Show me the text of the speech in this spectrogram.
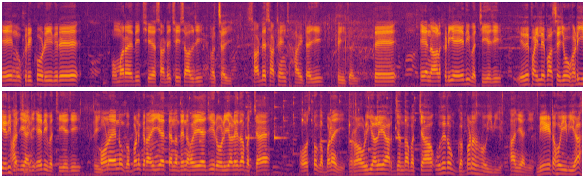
ਇਹ ਨੁਕਰੀ ਘੋੜੀ ਵੀਰੇ ਉਮਰ ਹੈ ਇਹਦੀ 6 6.5 ਸਾਲ ਜੀ। ਅੱਛਾ ਜੀ। 60 ਇੰਚ ਹਾਈਟ ਹੈ ਜੀ। ਠੀਕ ਆ ਜੀ। ਤੇ ਇਹ ਨਾਲ ਖੜੀ ਹੈ ਇਹਦੀ ਬੱਚੀ ਹੈ ਜੀ। ਇਹਦੇ ਪਹਿਲੇ ਪਾਸੇ ਜੋ ਖੜੀ ਇਹਦੀ ਹਾਂਜੀ ਬੱਚੀ ਹਾਂਜੀ ਇਹਦੀ ਬੱਚੀ ਹੈ ਜੀ। ਹੁਣ ਇਹਨੂੰ ਗੱਬਣ ਕਰਾਈ ਹੈ ਤਿੰਨ ਦਿਨ ਹੋਏ ਆ ਜੀ ਰੋਲੀ ਵਾਲੇ ਦਾ ਬੱਚਾ ਹੈ। ਉਸ ਤੋਂ ਗੱਬਣ ਹੈ ਜੀ। ਰੌਲੀ ਵਾਲੇ ਅਰਜਨ ਦਾ ਬੱਚਾ ਉਹਦੇ ਤੋਂ ਗੱਭਣ ਹੋਈ ਵੀ ਹੈ। ਹਾਂਜੀ ਹਾਂਜੀ। ਮੇਟ ਹੋਈ ਵੀ ਆ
